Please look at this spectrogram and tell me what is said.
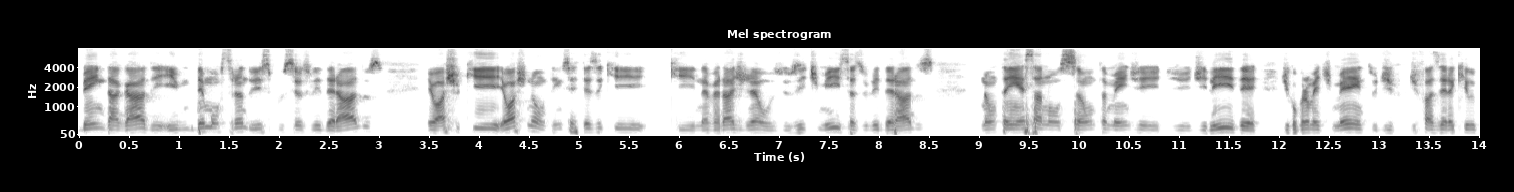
bem indagado e, e demonstrando isso para os seus liderados, eu acho que, eu acho não, tenho certeza que, que na verdade, né, os, os ritmistas, os liderados, não tem essa noção também de, de, de líder, de comprometimento, de, de fazer aquilo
